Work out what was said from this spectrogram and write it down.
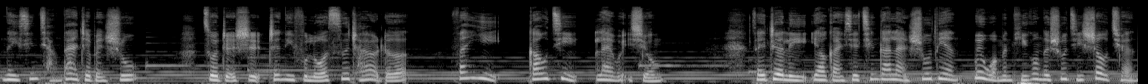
内心强大》这本书，作者是珍妮弗·罗斯柴尔德，翻译高进、赖伟雄。在这里要感谢青橄榄书店为我们提供的书籍授权。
